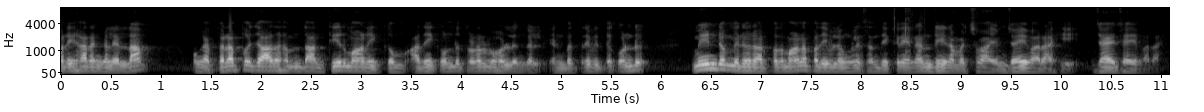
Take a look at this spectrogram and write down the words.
பரிகாரங்கள் எல்லாம் உங்கள் பிறப்பு ஜாதகம் தான் தீர்மானிக்கும். அதை கொண்டு தொடர்பு கொள்ளுங்கள் என்பதை தெரிவித்துக் கொண்டு மீண்டும் இன்னொரு அற்புதமான பதிவில் உங்களை சந்திக்கிறேன். நன்றி நமச்சிவாயம். ஜெய் வராகி ஜெய ஜெய் வராகி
